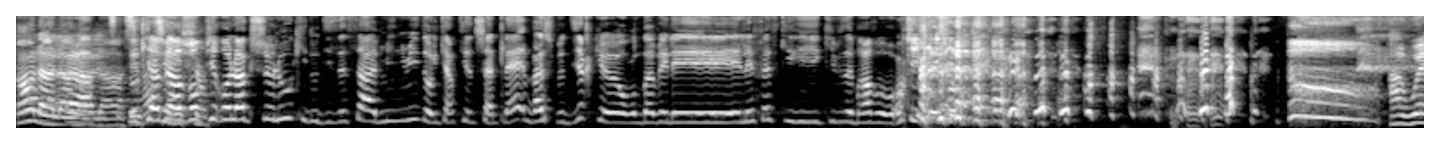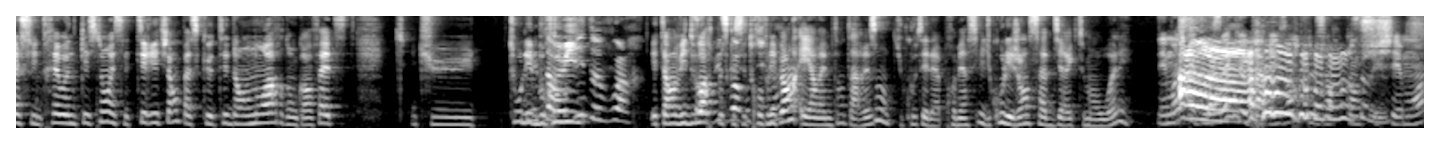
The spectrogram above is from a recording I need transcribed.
Oh là là Voilà. là là. Donc, il y avait un terrifiant. vampirologue chelou qui nous disait ça à minuit dans le quartier de Châtelet. Bah je peux te dire qu'on avait les, les fesses qui, qui faisaient bravo. Ah ouais, c'est une très bonne question et c'est terrifiant parce que t'es dans le noir, donc en fait, tu... tous les Mais t'as envie bruits de voir. et t'as envie de voir envie parce de que c'est trop vas. flippant et en même temps t'as raison. Du coup t'es la première cible. Et du coup les gens savent directement où aller. Mais moi, c'est pour ça que, par exemple, genre, Ah quand je suis chez moi,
